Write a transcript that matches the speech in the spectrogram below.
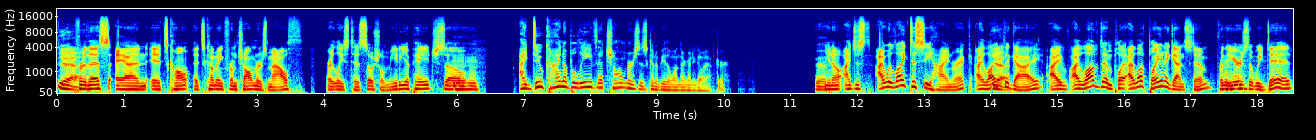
Yeah. for this, and it's call- it's coming from Chalmers' mouth, or at least his social media page. So Mhm. I do kind of believe that Chalmers is going to be the one they're going to go after. Yeah. You know, I just I would like to see Hinrich. I like Yeah. the guy. I I loved him play. I love playing against him for the Mhm. years that we did.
